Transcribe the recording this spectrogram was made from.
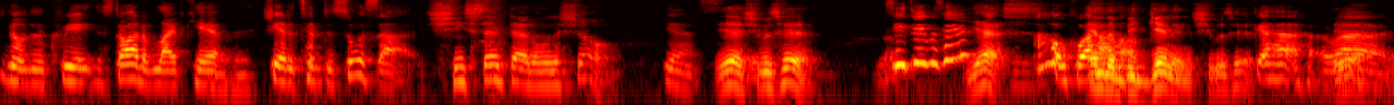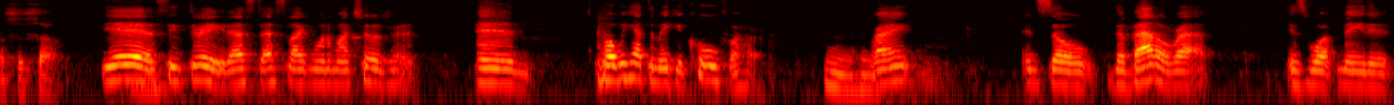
you know, to create the start of Life Camp. Mm-hmm. She had attempted suicide. She said that on the show. Yes. Yeah, she was here. C3 was here? Yes. Oh, wow. In the beginning, she was here. God, Yeah, right. that's what's up. Yeah, mm-hmm. C3. That's that's like one of my children. And but we had to make it cool for her. Mm-hmm. Right? And so the battle rap is what made it,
